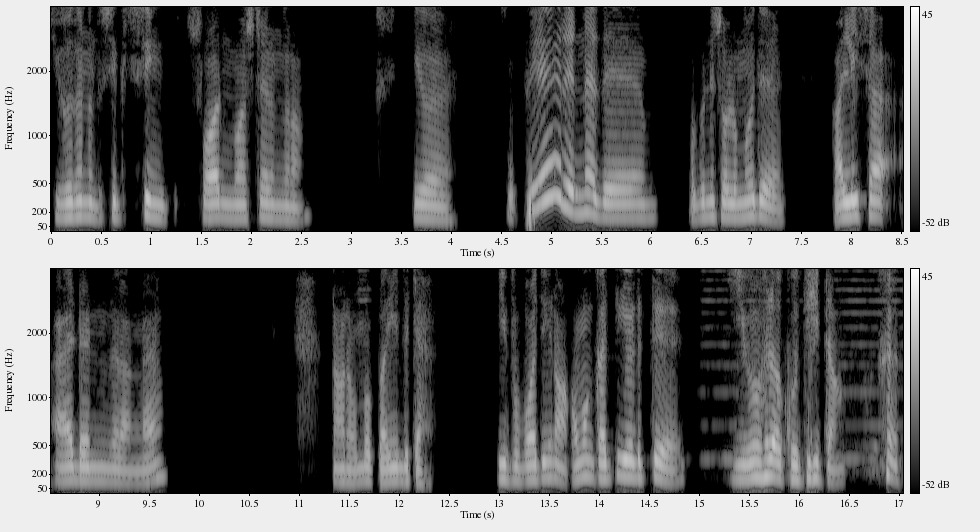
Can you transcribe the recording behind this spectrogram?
இவ தான் அந்த சிக்ஸிங் ஸ்வாட் மாஸ்டருங்கிறான் பேர் என்னது? அப்படின்னு சொல்லும்போது அலிசா ஆடன்ங்கிறாங்க நான் ரொம்ப பயந்துட்டேன். இப்ப பாத்தீங்கன்னா அவன் கத்தி எடுத்து இவள குத்திட்டான்.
